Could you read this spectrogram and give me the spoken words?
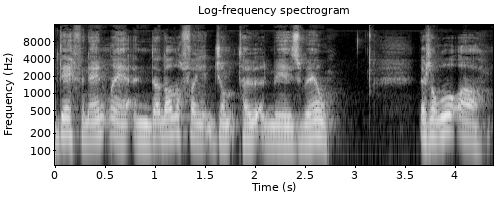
Definitely. And another thing that jumped out at me as well, there's a lot of.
